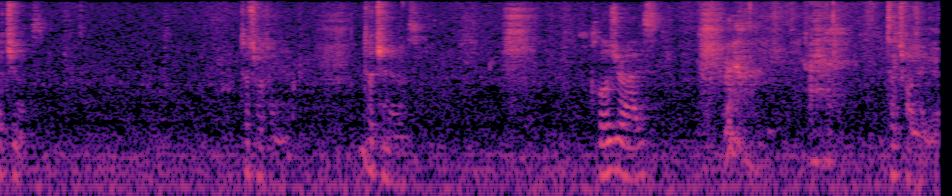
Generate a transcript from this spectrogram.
Touch your nose. Touch my finger. Touch your nose. Close your eyes. Touch my finger.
